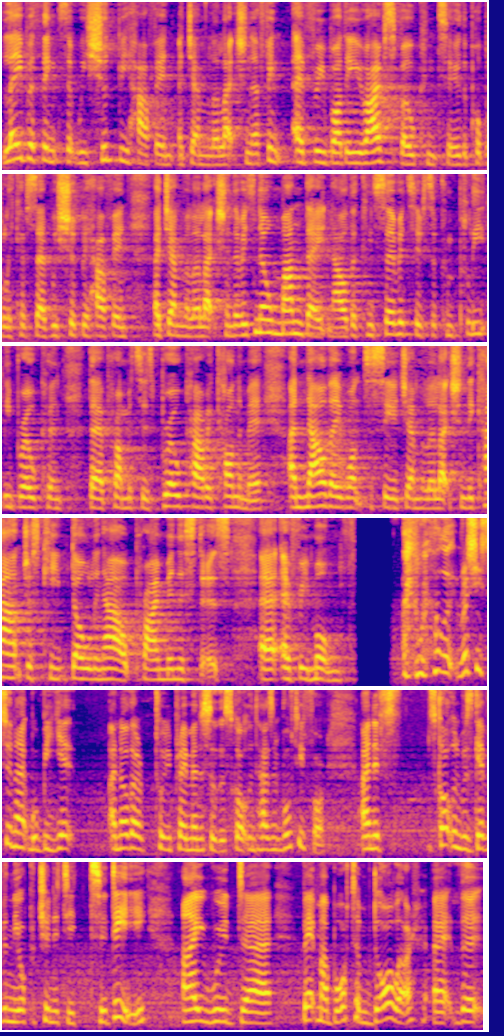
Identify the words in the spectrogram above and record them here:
Labour thinks that we should be having a general election. I think everybody who I've spoken to, the public, have said we should be having a general election. There is no mandate now. The Conservatives have completely broken their promises, broke our economy, and now they want to see a general election. They can't just keep doling out prime ministers uh, every month. well, Rishi Sunak will be yet another Tory Prime Minister that Scotland hasn't voted for. And if Scotland was given the opportunity today, I would uh, bet my bottom dollar uh, that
